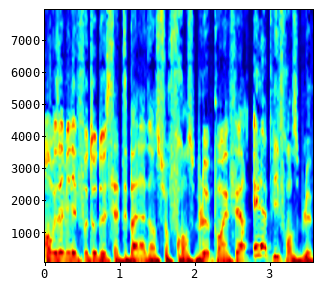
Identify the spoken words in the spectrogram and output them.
On vous a mis les photos de cette balade hein, sur francebleu.fr et l'appli France Bleu.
